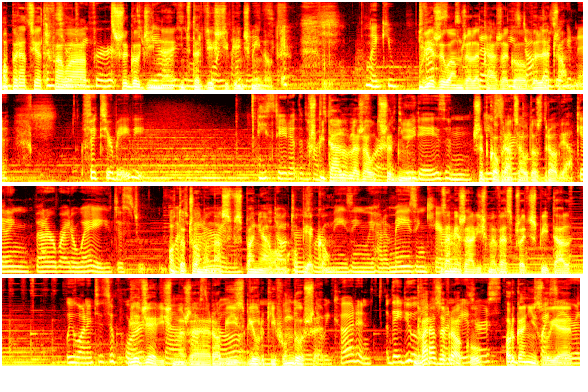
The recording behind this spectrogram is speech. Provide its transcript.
Operacja trwała 3 godziny i 45 minut. Wierzyłam, że lekarze go wyleczą. W szpitalu leżał trzy dni. Szybko wracał do zdrowia. Otoczono nas wspaniałą opieką. Zamierzaliśmy wesprzeć szpital. Wiedzieliśmy, że robi zbiórki funduszy. Dwa razy w roku organizuje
